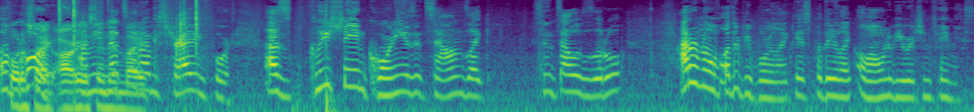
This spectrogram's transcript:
Of photos for like artists I mean, and that's then like what I'm striving for. As cliche and corny as it sounds, like since I was little, I don't know if other people are like this, but they're like, "Oh, I want to be rich and famous,"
